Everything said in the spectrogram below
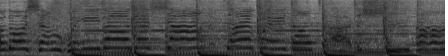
我多想回到家乡，再回到他的身旁，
